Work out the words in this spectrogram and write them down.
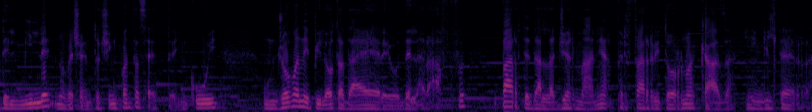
del 1957, in cui un giovane pilota d'aereo della RAF parte dalla Germania per far ritorno a casa in Inghilterra.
